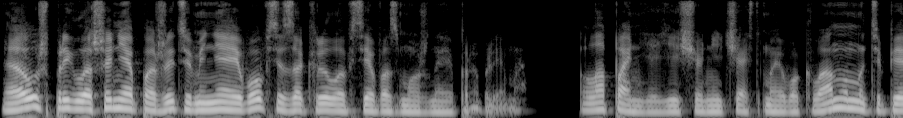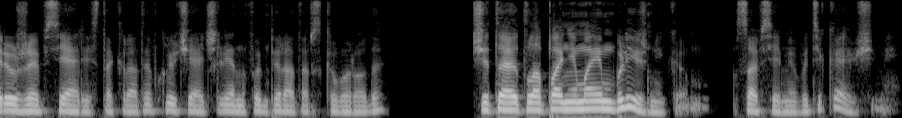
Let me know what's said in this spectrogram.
А уж приглашение пожить у меня и вовсе закрыло все возможные проблемы. Лопанья еще не часть моего клана, но теперь уже все аристократы, включая членов императорского рода, считают Лопанья моим ближником, со всеми вытекающими.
